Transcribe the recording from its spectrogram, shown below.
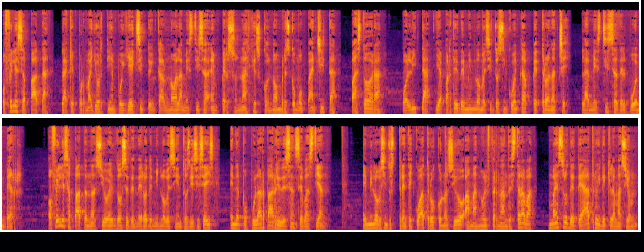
Ofelia Zapata, la que por mayor tiempo y éxito encarnó a la mestiza en personajes con nombres como Panchita, Pastora, Polita y a partir de 1950 Petrona Che, la mestiza del buen ver. Ofelia Zapata nació el 12 de enero de 1916 en el popular barrio de San Sebastián. En 1934 conoció a Manuel Fernández Traba, maestro de teatro y declamación,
